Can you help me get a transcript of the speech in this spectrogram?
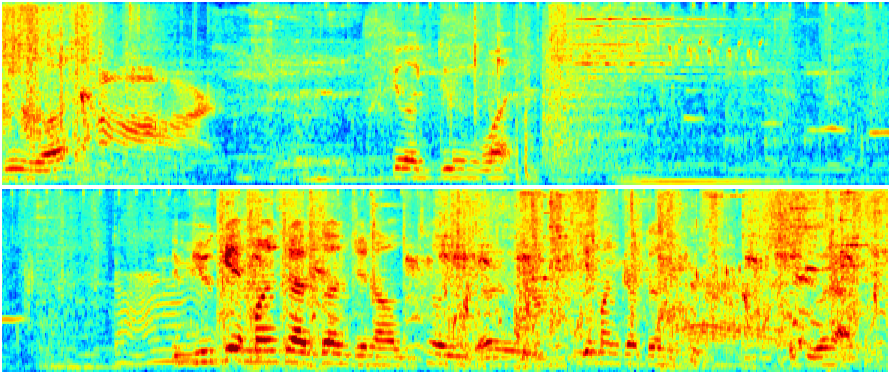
Do what? Feel like doing what? If you get Minecraft Dungeon, I'll tell you. Uh, get Minecraft Dungeon. We'll see what happens.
